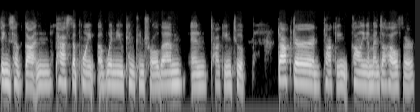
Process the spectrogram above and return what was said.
things have gotten past the point of when you can control them and talking to a doctor and talking, calling a mental health or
